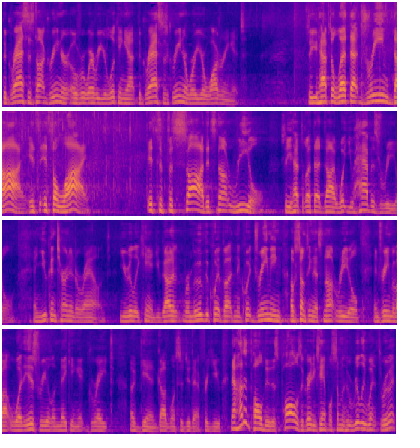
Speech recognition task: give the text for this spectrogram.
the grass is not greener over wherever you're looking at. The grass is greener where you're watering it. So you have to let that dream die. It's, it's a lie, it's a facade, it's not real. So you have to let that die. What you have is real, and you can turn it around. You really can. You got to remove the quit button and quit dreaming of something that's not real and dream about what is real and making it great again. God wants to do that for you. Now, how did Paul do this? Paul is a great example of someone who really went through it,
